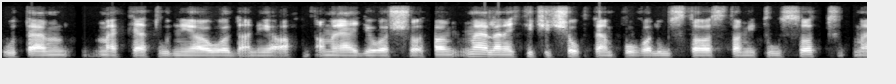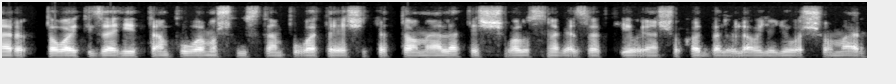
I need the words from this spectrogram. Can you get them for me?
után meg kell tudnia oldani a, a gyorsot. A mellen egy kicsit sok tempóval úszta azt, amit úszott, mert tavaly 17 tempóval, most 20 tempóval teljesítette a mellett, és valószínűleg ez vett ki olyan sokat belőle, hogy a gyorsan már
